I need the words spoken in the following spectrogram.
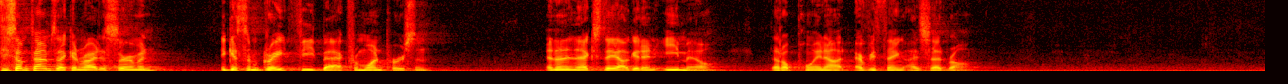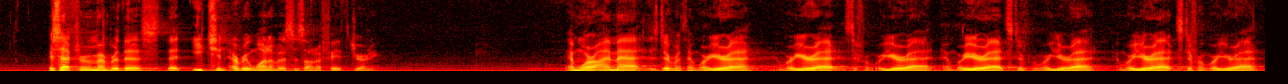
See, sometimes I can write a sermon and get some great feedback from one person, and then the next day I'll get an email that'll point out everything I said wrong. I just have to remember this that each and every one of us is on a faith journey. And where I'm at is different than where you're at, and where you're at is different where you're at, and where you're at is different where you're at, and where you're at is different where you're at.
